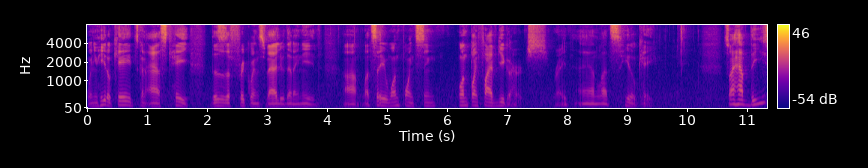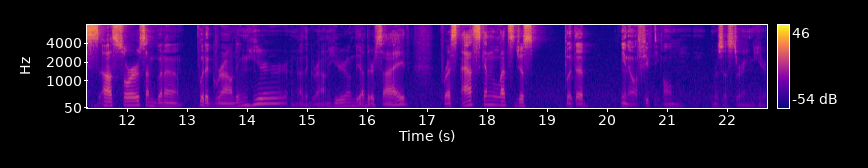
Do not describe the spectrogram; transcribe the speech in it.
when you hit OK it's going to ask hey this is a frequency value that I need. Um, let's say 1.5 gigahertz right? And let's hit OK. So I have these uh, source. I'm gonna put a grounding here, another ground here on the other side. Press ask and let's just put a, you know, a 50 ohm resistor in here.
